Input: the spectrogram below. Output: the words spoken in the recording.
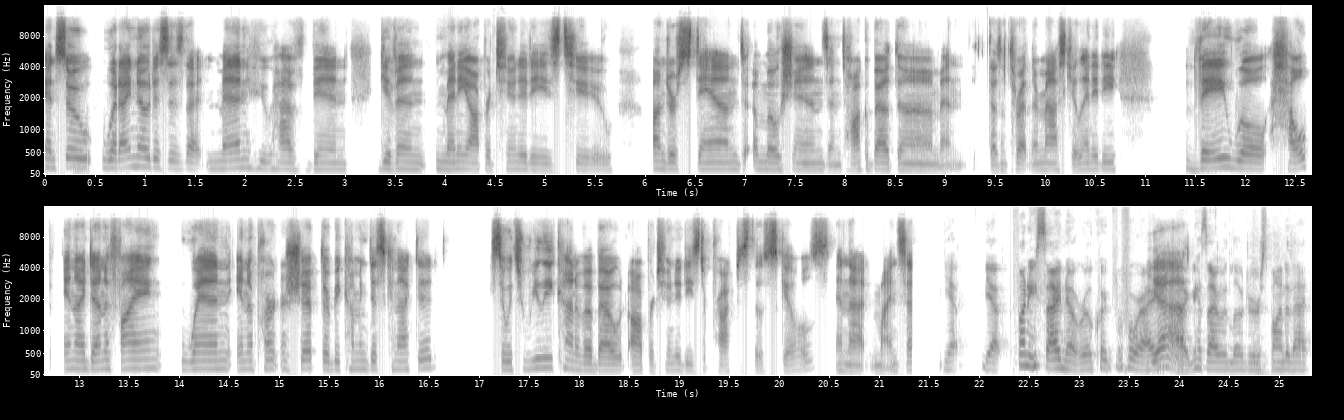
And mm. so what I notice is that men who have been given many opportunities to understand emotions and talk about them and it doesn't threaten their masculinity, they will help in identifying when in a partnership they're becoming disconnected so it's really kind of about opportunities to practice those skills and that mindset Yep. Yep. Funny side note, real quick before I, yeah, because uh, I would love to respond to that,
